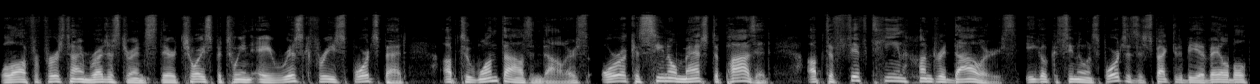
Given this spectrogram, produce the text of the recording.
will offer first time registrants their choice between a risk free sports bet up to $1,000 or a casino match deposit up to $1,500. Eagle Casino and Sports is expected to be available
